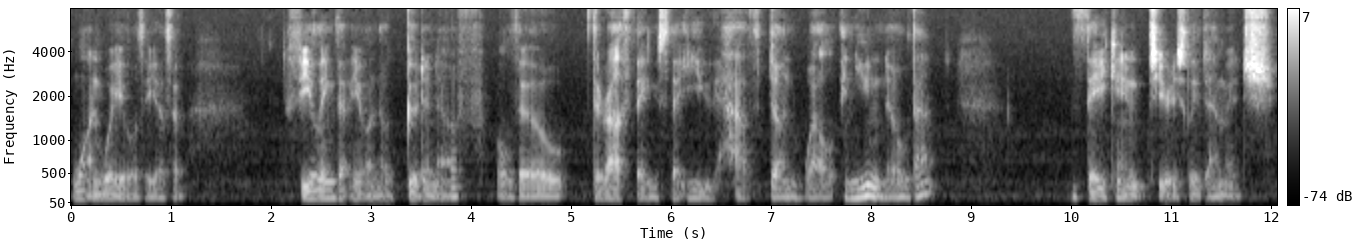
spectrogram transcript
one way or the other, feeling that you're not good enough, although there are things that you have done well and you know that they can seriously damage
